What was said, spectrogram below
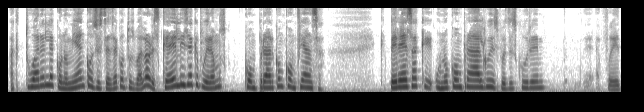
actuar en la economía en consistencia con tus valores. Qué delicia que pudiéramos comprar con confianza. Qué pereza que uno compra algo y después descubre eh, fue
